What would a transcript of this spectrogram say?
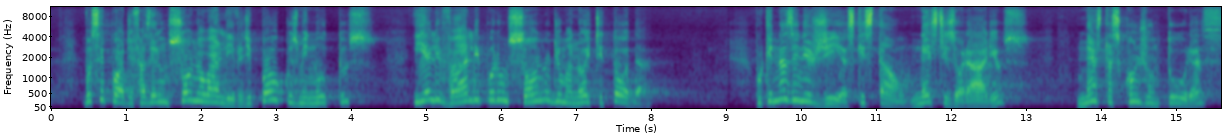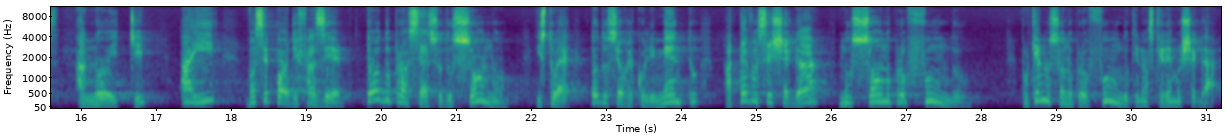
você pode fazer um sono ao ar livre de poucos minutos e ele vale por um sono de uma noite toda. Porque nas energias que estão nestes horários, nestas conjunturas à noite, aí você pode fazer todo o processo do sono, isto é, todo o seu recolhimento, até você chegar no sono profundo. Porque é no sono profundo que nós queremos chegar.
